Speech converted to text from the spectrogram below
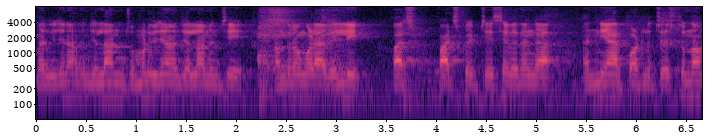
మరి విజయనగరం జిల్లా నుంచి ఉమ్మడి విజయనగరం జిల్లా నుంచి అందరం కూడా వెళ్ళి పార్టిసిపేట్ చేసే విధంగా అన్ని ఏర్పాట్లు చేస్తున్నాం.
